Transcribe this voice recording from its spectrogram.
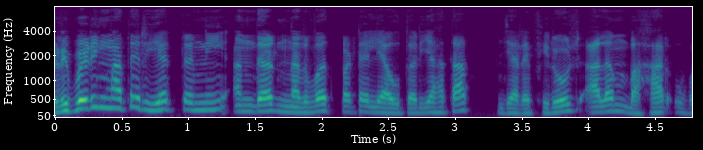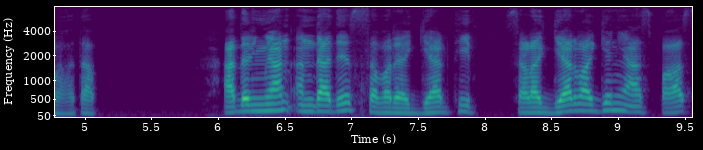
રિપેરિંગ માટે રિએક્ટરની અંદર નરવત પટેલિયા ઉતર્યા હતા, જ્યારે ફિરોઝ આલમ બહાર ઊભા હતા. આ દરમિયાન અંદાજે સવારે અગિયારથી સાડા અગિયાર વાગ્યાની આસપાસ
